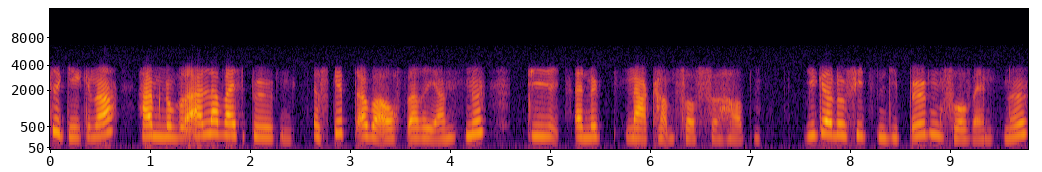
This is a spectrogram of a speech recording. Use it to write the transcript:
Diese Gegner haben normalerweise Bögen. Es gibt aber auch Varianten, die eine Nahkampfwaffe haben. Jägernovizen, die Bögen verwenden,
